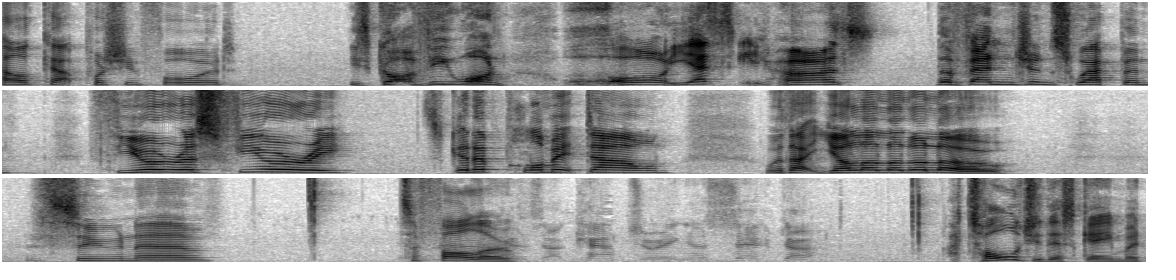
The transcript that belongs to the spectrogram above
Hellcat pushing forward. He's got a V1. Oh, yes, he has. The vengeance weapon. Furious Fury. It's going to plummet down with that yellow low, low, low. Soon um, to follow. I told you this game would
